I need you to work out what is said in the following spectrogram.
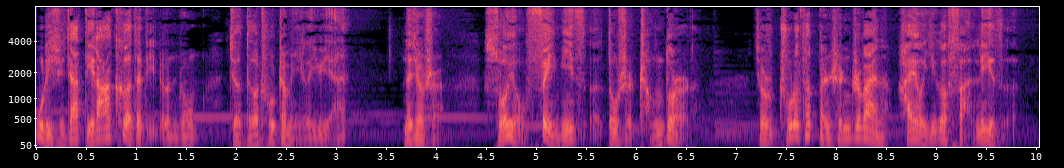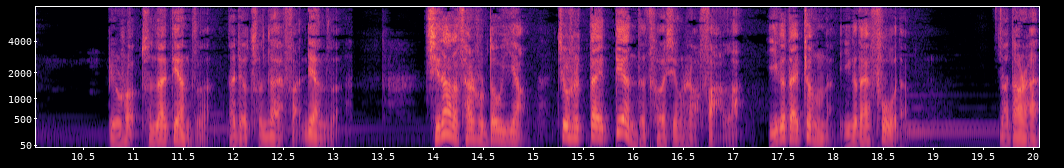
物理学家狄拉克的理论中就得出这么一个预言，那就是所有费米子都是成对儿的，就是除了它本身之外呢，还有一个反粒子。比如说存在电子，那就存在反电子，其他的参数都一样，就是带电的特性上反了，一个带正的，一个带负的。那当然，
